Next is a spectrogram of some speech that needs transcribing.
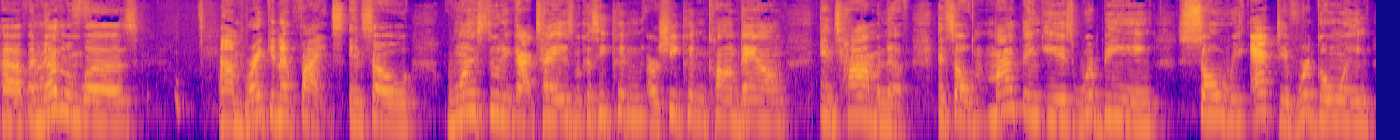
Um, another one was um, breaking up fights, and so one student got tased because he couldn't or she couldn't calm down in time enough. And so my thing is, we're being so reactive. We're going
